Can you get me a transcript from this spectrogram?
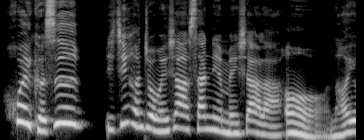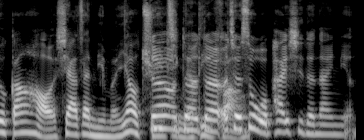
会，可是。已经很久没下，三年没下啦。嗯，然后又刚好下在你们要取景的地方，对对对，而且是我拍戏的那一年。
